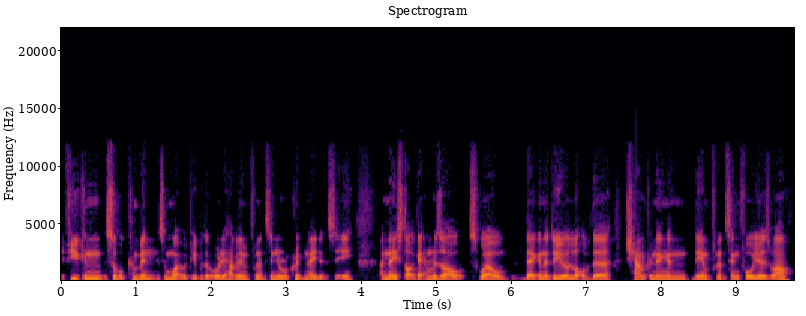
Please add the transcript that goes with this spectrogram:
If you can sort of convince and work with people that already have influence in your recruitment agency and they start getting results, well, they're going to do a lot of the championing and the influencing for you as well,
